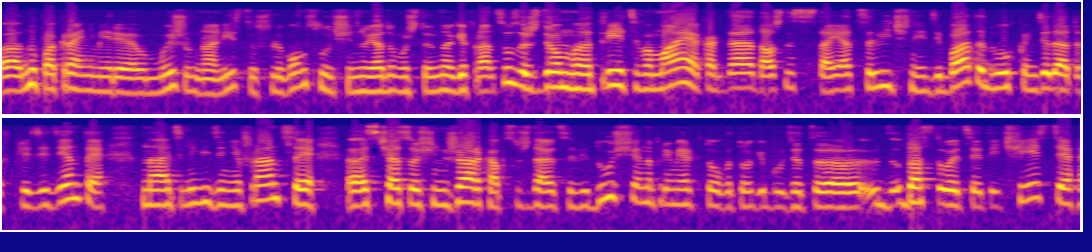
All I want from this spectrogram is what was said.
а, ну, по крайней мере, мы, журналисты, уж в любом случае, ну, я думаю, что и многие французы ждем 3 э, мая, когда должны состояться личные дебаты двух кандидатов в президенты на телевидении Франции. Э, сейчас очень жарко обсуждаются ведущие, например, кто в итоге будет э, достоиться этой чести.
